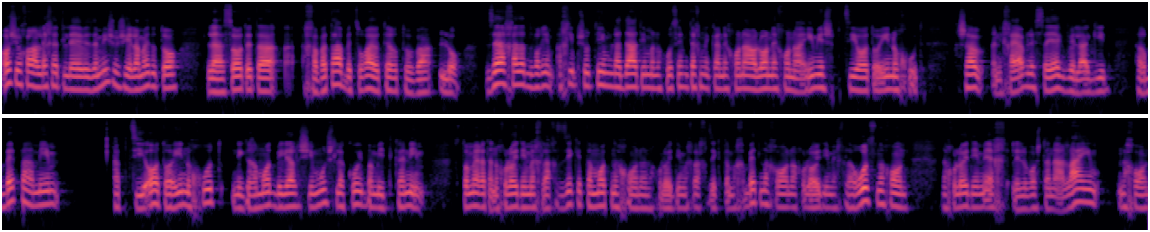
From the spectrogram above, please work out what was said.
או שיכול ללכת לאיזה מישהו שילמד אותו לעשות את החבטה בצורה יותר טובה לו. לא. זה אחד הדברים הכי פשוטים לדעת אם אנחנו עושים טכניקה נכונה או לא נכונה, אם יש פציעות או אי נוחות. עכשיו, אני חייב לסייג ולהגיד, הרבה פעמים הפציעות או האי נוחות נגרמות בגלל שימוש לקוי במתקנים. זאת אומרת, אנחנו לא יודעים איך להחזיק את המוט נכון, אנחנו לא יודעים איך להחזיק את המחבט נכון, אנחנו לא יודעים איך לרוץ נכון, אנחנו לא יודעים איך ללבוש את הנעליים נכון.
